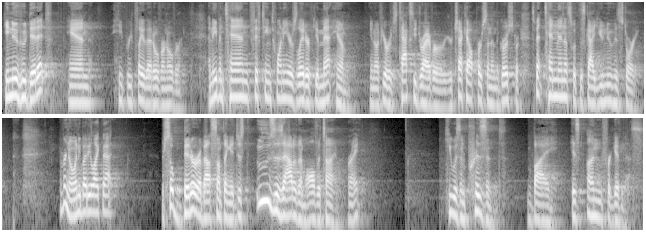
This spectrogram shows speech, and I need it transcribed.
He knew who did it, and he replayed that over and over. And even 10, 15, 20 years later, if you met him, you know, if you're a taxi driver or your checkout person in the grocery store, spent 10 minutes with this guy, you knew his story. Ever know anybody like that? They're so bitter about something, it just oozes out of them all the time, right? He was imprisoned by his unforgiveness.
